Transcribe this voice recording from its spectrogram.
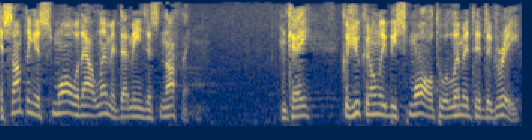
If something is small without limit, that means it's nothing. Okay? Because you can only be small to a limited degree.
